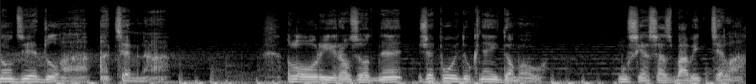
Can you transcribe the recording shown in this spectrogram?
Noc je dlhá a temná. Lóri rozhodne, že pôjdu k nej domov. Musia sa zbaviť tela.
